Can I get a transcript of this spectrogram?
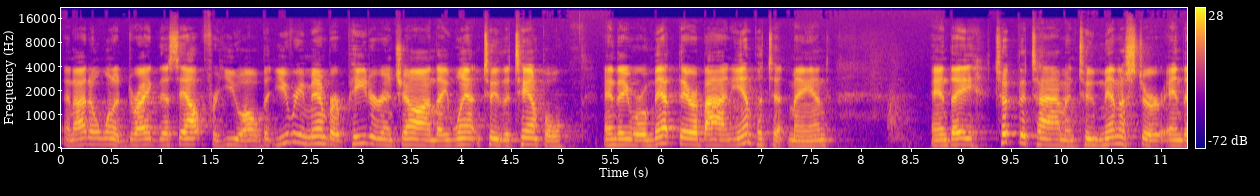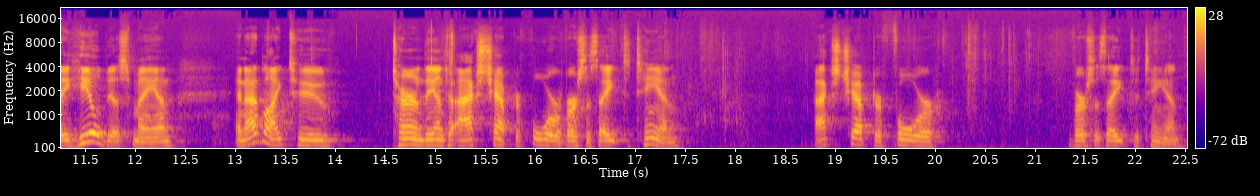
And I don't want to drag this out for you all, but you remember Peter and John, they went to the temple and they were met there by an impotent man. And they took the time and to minister and they healed this man. And I'd like to turn then to Acts chapter 4, verses 8 to 10. Acts chapter 4, verses 8 to 10.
